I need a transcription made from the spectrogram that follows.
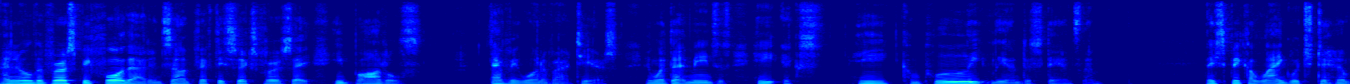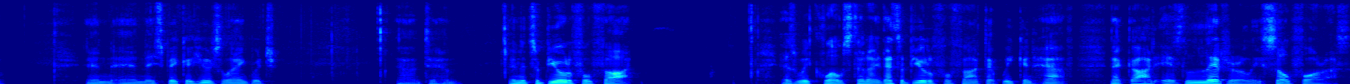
I know the verse before that in Psalm 56, verse 8. He bottles every one of our tears. And what that means is he, ex- he completely understands them. They speak a language to him, and, and they speak a huge language uh, to him. And it's a beautiful thought as we close tonight. That's a beautiful thought that we can have that God is literally so for us.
